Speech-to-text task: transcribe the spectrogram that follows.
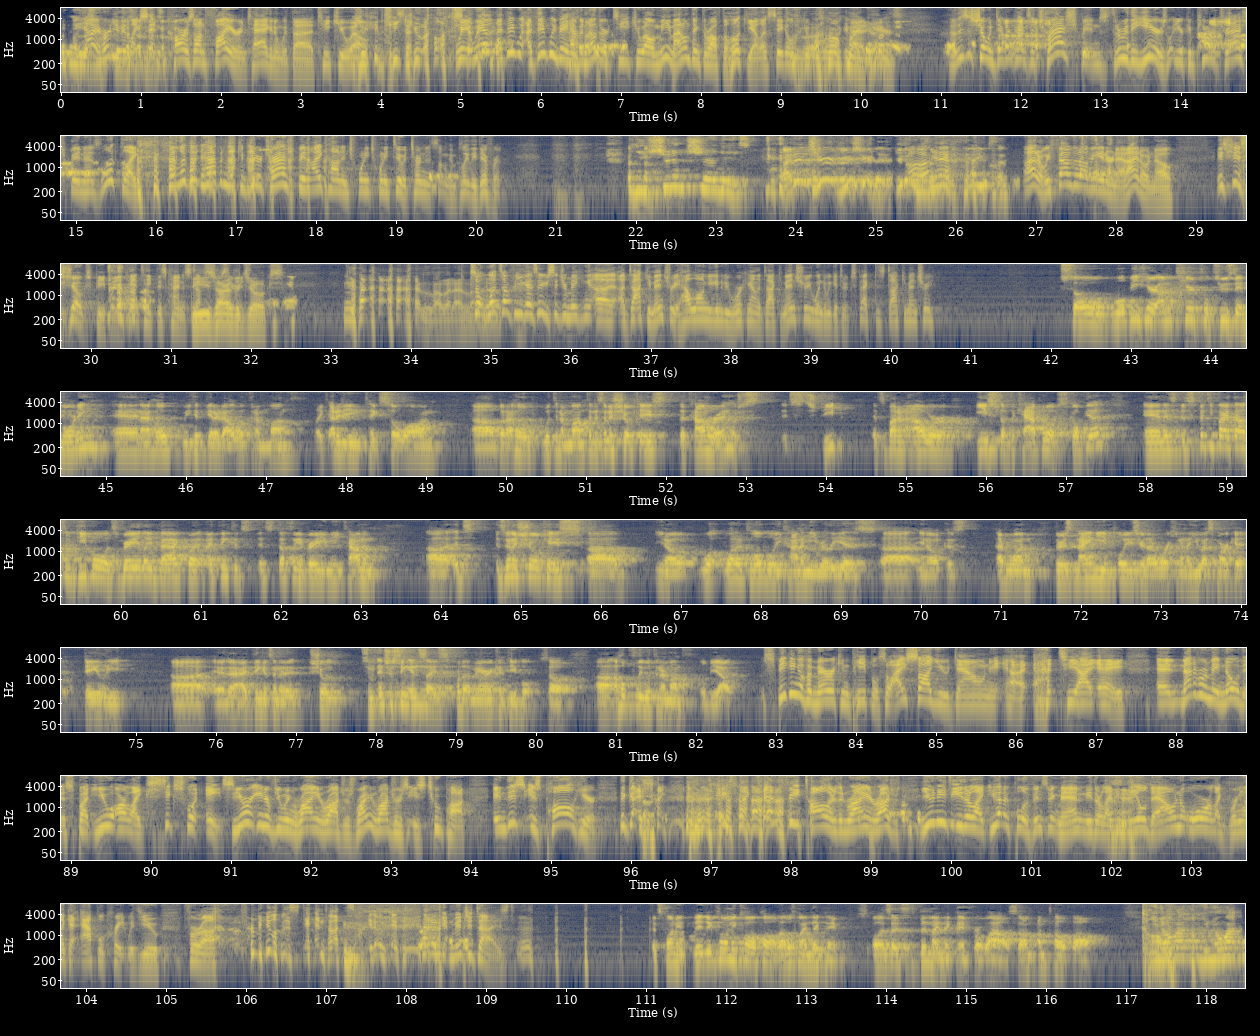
Yeah, I heard you've been like setting cars on fire and tagging them with uh, TQL. TQL. we, we, I think we, I think we may have another TQL meme. I don't think they're off the hook yet. Let's take a look at what we're looking Oh my at here. Now, this is showing different kinds of trash bins through the years, what your computer trash bin has looked like. But look what happened to the computer trash bin icon in 2022. It turned into something completely different. You shouldn't share this. I didn't share it. You shared it. You didn't Oh, okay. it. Yeah, you sent it. I don't know. We found it on the internet. I don't know. It's just jokes, people. You can't take this kind of stuff These too are the jokes. I love it. I love So it. So, what's up for you guys there? You said you're making a, a documentary. How long are you going to be working on the documentary? When do we get to expect this documentary? So we'll be here. I'm here till Tuesday morning, and I hope we could get it out within a month. Like editing takes so long, uh, but I hope within a month. And it's going to showcase the town we're in, which is it's Stip. It's about an hour east of the capital of Skopje, and it's it's 55,000 people. It's very laid back, but I think it's it's definitely a very unique town, and uh, it's it's going to showcase uh, you know what what a global economy really is. Uh, you know, because everyone there's 90 employees here that are working on the U.S. market daily, uh, and I think it's going to show some interesting insights for the American people. So uh, hopefully within a month it'll be out. Speaking of American people, so I saw you down uh, at TIA, and not everyone may know this, but you are like six foot eight. So you're interviewing Ryan Rogers. Ryan Rogers is Tupac, and this is Paul here. The guy is like he's like ten feet taller than Ryan Rogers. You need to either like you got to pull a Vince McMahon and either like kneel down or like bring like an apple crate with you for uh for people to stand on. So I don't get I don't get midgetized. It's funny. They, they call me Tall Paul. That was my nickname. Oh, it's, it's been my nickname for a while. So I'm, I'm Tall Paul. You know what? You know what?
